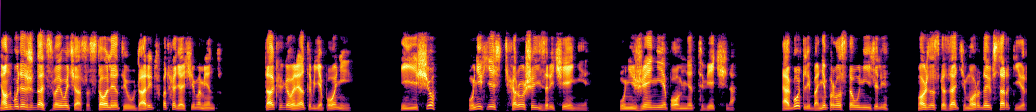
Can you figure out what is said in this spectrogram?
Он будет ждать своего часа сто лет и ударит в подходящий момент. Так говорят в Японии. И еще у них есть хорошее изречение. Унижение помнят вечно. А Готлиба не просто унизили, можно сказать, мордой в сортир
